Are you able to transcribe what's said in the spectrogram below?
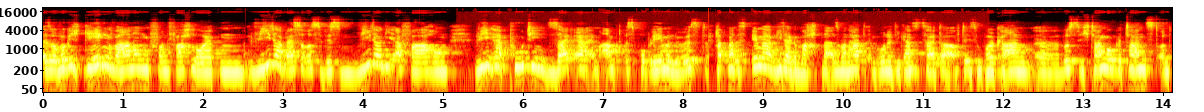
also wirklich Gegenwarnungen von Fachleuten, wieder besseres Wissen, wieder die Erfahrung, wie Herr Putin, seit er im Amt ist, Probleme löst, hat man es immer wieder gemacht. Ne? Also man hat im Grunde die ganze Zeit da auf diesem Vulkan äh, lustig Tango getanzt und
